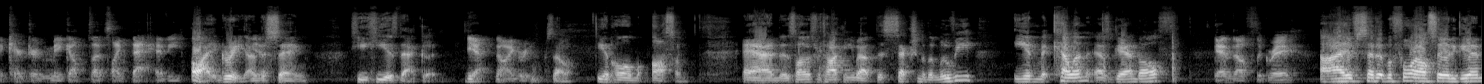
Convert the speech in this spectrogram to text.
a character in makeup that's like that heavy. oh, I agree. I'm Yeah. just saying he he is that good. Yeah, no, I agree. So Ian Holm, awesome. And as long as we're talking about this section of the movie, Ian McKellen as Gandalf. Gandalf the Grey. I've said it before. I'll say it again.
